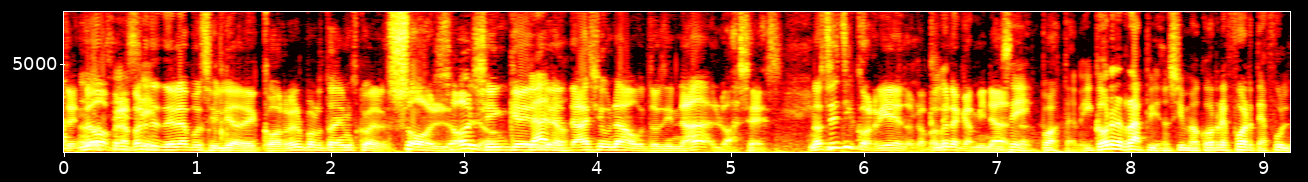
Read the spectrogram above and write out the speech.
Te- no, Sí, pero aparte sí. la posibilidad de correr por Times Square solo, Solo, sin que claro. haya un auto, sin nada, lo haces. No sé si corriendo, capaz que una caminata. Sí, posta. Y corre rápido encima, corre fuerte a full.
